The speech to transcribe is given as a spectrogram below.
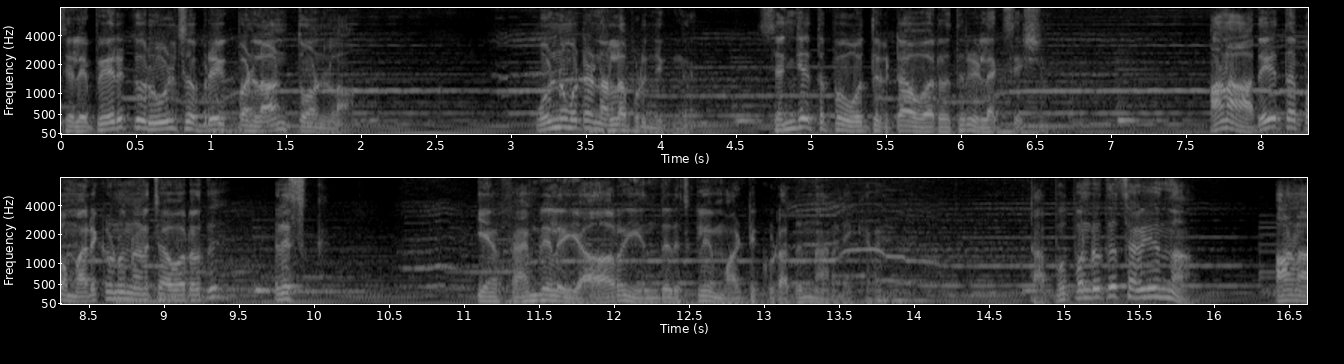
சில பேருக்கு ரூல்ஸை பிரேக் பண்ணலாம்னு தோணலாம். ஒண்ணு மட்டும் நல்லா புரிஞ்சுக்குங்க. செஞ்ச தப்ப ஒத்துக்கிட்டா வர்றது ரிலாக்ஸேஷன் ஆனா அதே தப்ப மறைக்கணும்னு நினைச்சா வர்றது ரிஸ்க் என் ஃபேமிலியில யாரும் எந்த ரிஸ்க்லயும் மாட்டிக்கூடாதுன்னு நான் நினைக்கிறேன். தப்பு பண்றது சகஜம்தான். ஆனா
